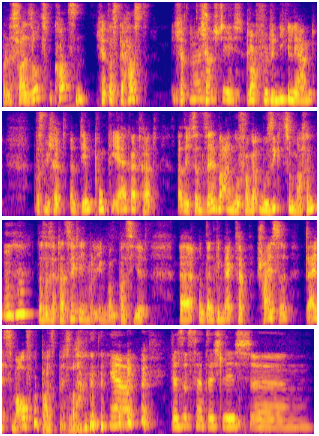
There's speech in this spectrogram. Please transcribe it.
Und es war so zum Kotzen. Ich hätte das gehasst. Ich habe ich hab ich. Blockflöte nie gelernt, was mich halt an dem Punkt geärgert hat, als ich dann selber angefangen habe, Musik zu machen. Mhm. Das ist ja tatsächlich mal irgendwann passiert. Äh, und dann gemerkt habe, scheiße, da hättest du mal aufgepasst besser. Ja, das ist tatsächlich ähm,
